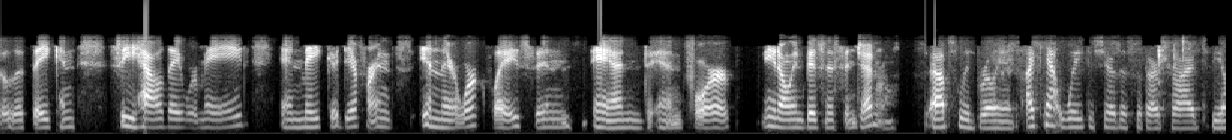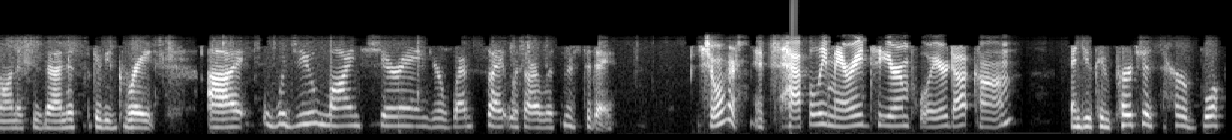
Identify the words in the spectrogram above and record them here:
so that they can see how they were made and make a difference in their workplace and and and for you know in business in general? Absolutely brilliant. I can't wait to share this with our tribe to be honest suzanne. This is going to be great. Uh, would you mind sharing your website with our listeners today Sure. It's happily married to your employer.com. And you can purchase her book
